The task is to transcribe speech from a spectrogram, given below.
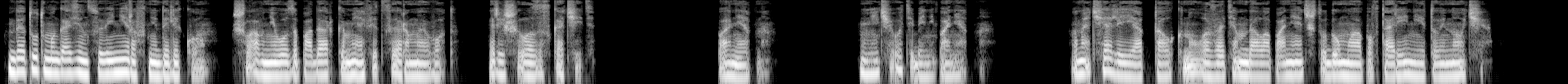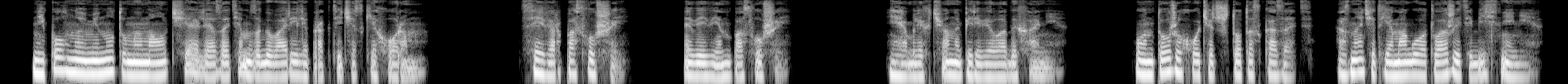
Да тут магазин сувениров недалеко. Шла в него за подарками офицерам и вот, решила заскочить. Понятно. Ничего тебе не понятно. Вначале я оттолкнула, затем дала понять, что думаю о повторении той ночи. Неполную минуту мы молчали, а затем заговорили практически хором. «Север, послушай. Вивин, послушай». Я облегченно перевела дыхание. Он тоже хочет что-то сказать, а значит, я могу отложить объяснение.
